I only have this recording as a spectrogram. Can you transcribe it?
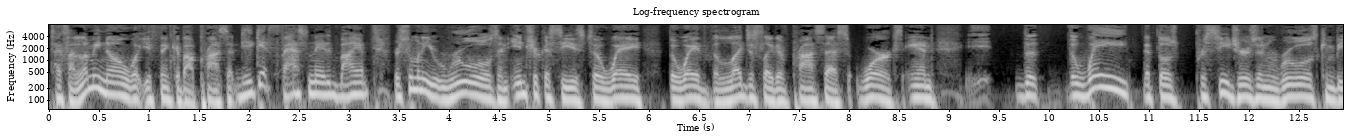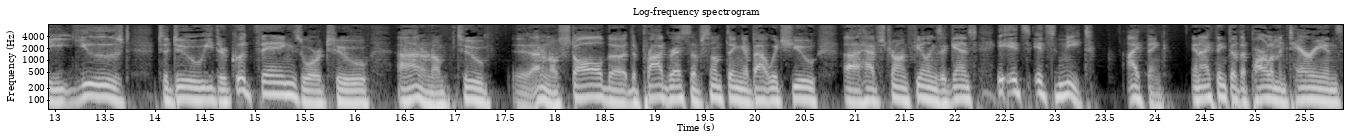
text line. Let me know what you think about process. Do you get fascinated by it? There's so many rules and intricacies to way the way that the legislative process works and the the way that those procedures and rules can be used to do either good things or to I don't know to I don't know, stall the, the progress of something about which you uh, have strong feelings against. It's, it's neat, I think. And I think that the parliamentarians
